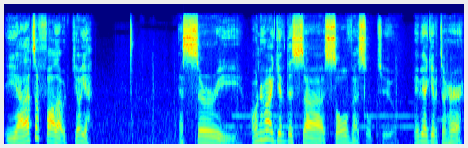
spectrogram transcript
Yeah, that's a fall that would kill ya. Yes, sirree. I wonder who I give this uh, soul vessel to. Maybe I give it to her.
